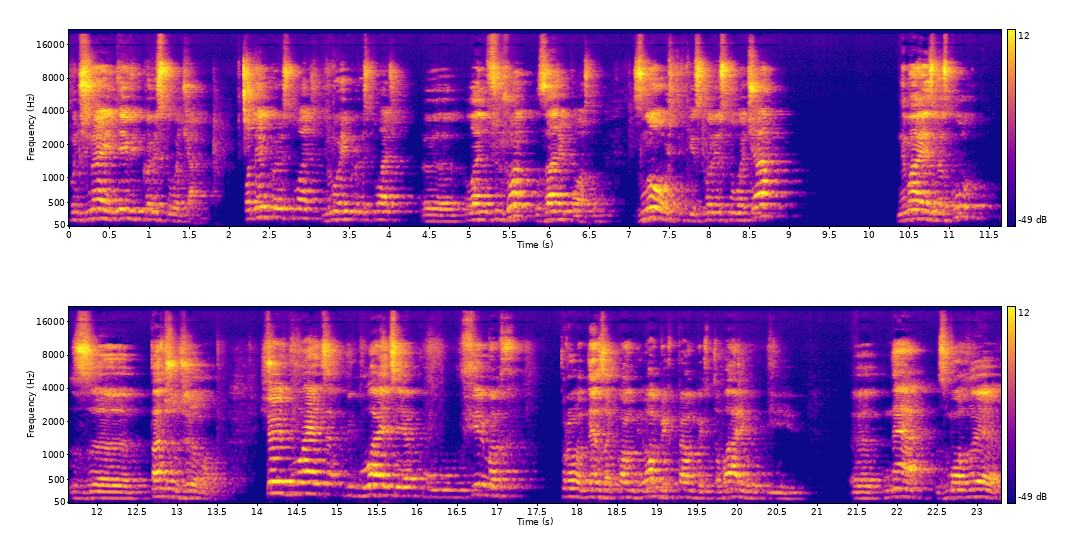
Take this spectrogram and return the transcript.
починає йти від користувача. Один користувач, другий користувач, е, ланцюжок за репостом. Знову ж таки, з користувача немає зв'язку з е, першим джерелом. Що відбувається? Відбувається як у фільмах про незаконний обіг певних товарів і е, не змогли е,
